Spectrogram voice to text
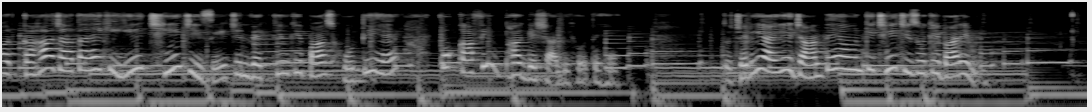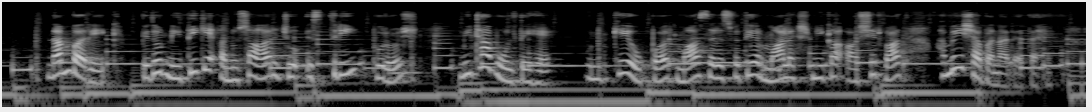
और कहा जाता है कि ये छह चीज़ें जिन व्यक्तियों के पास होती है, वो काफ़ी भाग्यशाली होते हैं। तो चलिए आइए जानते हैं उनकी छह चीज़ों के बारे में। नंबर एक विदुर नीति के अनुसार जो स्त्री, पुरुष मीठा बोलते हैं, उनके ऊपर माँ सरस्वती और माँ लक्ष्मी का आशीर्वाद हमेशा बना रहता है।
